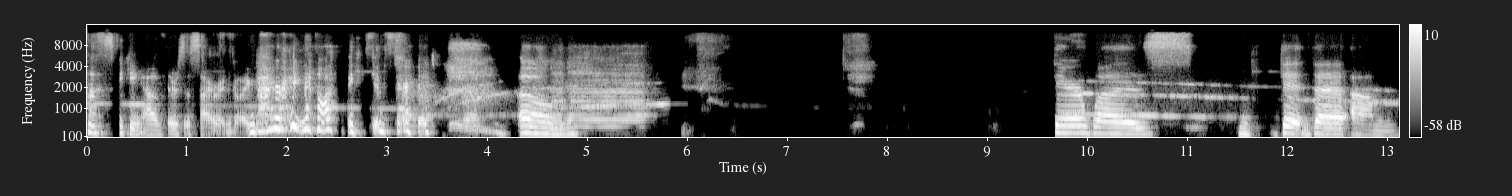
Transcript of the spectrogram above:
speaking of there's a siren going by right now i think you can hear it um there was the the um,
